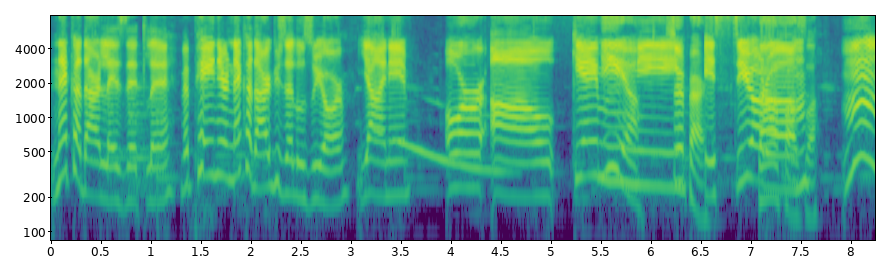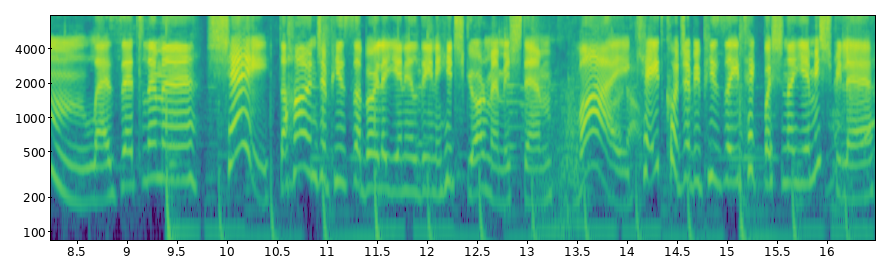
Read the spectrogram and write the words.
ne kadar lezzetli ve peynir ne kadar güzel uzuyor. Yani or al give Süper. istiyorum. Daha fazla. Hmm, lezzetli mi? Şey, daha önce pizza böyle yenildiğini hiç görmemiştim. Vay, Kate koca bir pizzayı tek başına yemiş bile.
